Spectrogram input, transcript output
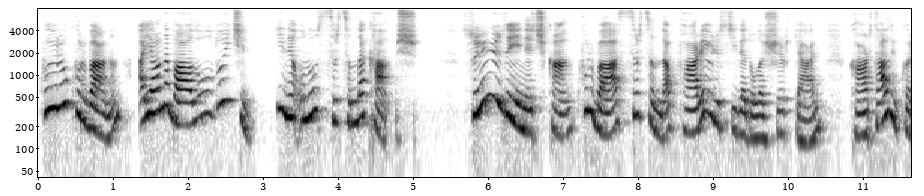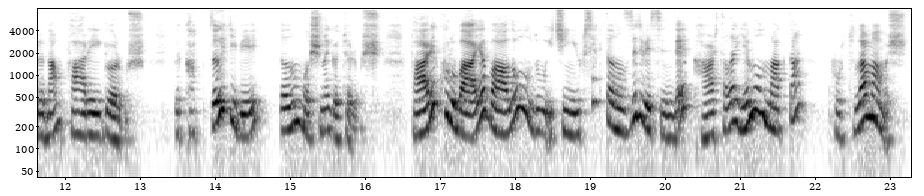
kuyruğu kurbağanın ayağına bağlı olduğu için yine onun sırtında kalmış. Suyun yüzeyine çıkan kurbağa sırtında fare ölüsüyle dolaşırken kartal yukarıdan fareyi görmüş ve kaptığı gibi dağın başına götürmüş. Fare kurbağaya bağlı olduğu için yüksek dağın zirvesinde kartala yem olmaktan kurtulamamış.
